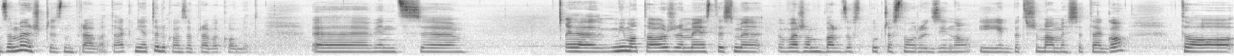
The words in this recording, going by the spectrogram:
za mężczyzn prawa, tak. Nie tylko za prawa kobiet. E, więc... E, E, mimo to, że my jesteśmy, uważam, bardzo współczesną rodziną i jakby trzymamy się tego, to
